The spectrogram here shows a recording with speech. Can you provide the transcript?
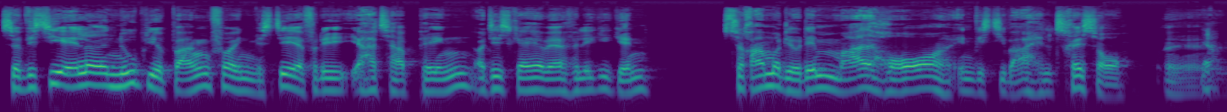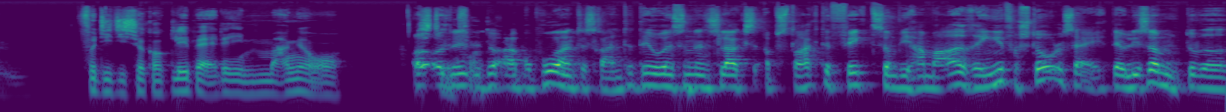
Så hvis de allerede nu bliver bange for at investere, fordi jeg har tabt penge, og det skal jeg i hvert fald ikke igen, så rammer det jo dem meget hårdere, end hvis de var 50 år. Øh, ja. Fordi de så går glip af det i mange år. Og, og det, det, apropos Antes rente, det er jo en sådan en slags abstrakt effekt, som vi har meget ringe forståelse af. Det er jo ligesom, du ved,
